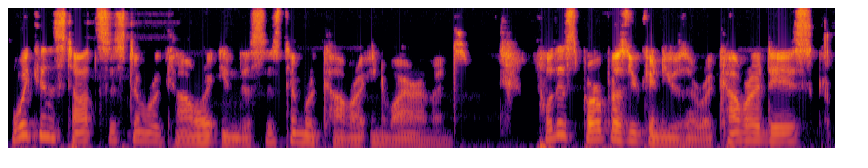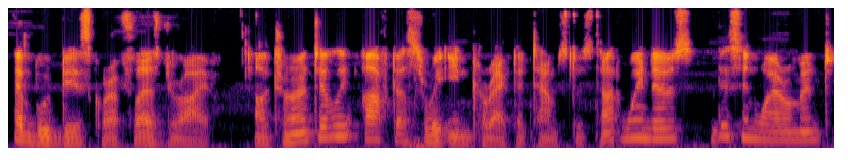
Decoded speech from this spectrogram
we can start system recovery in the system recovery environment. For this purpose, you can use a recovery disk, a boot disk, or a flash drive. Alternatively, after three incorrect attempts to start Windows, this environment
